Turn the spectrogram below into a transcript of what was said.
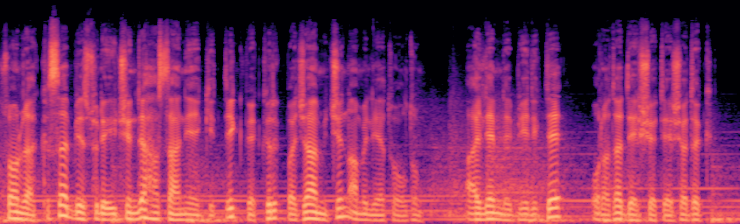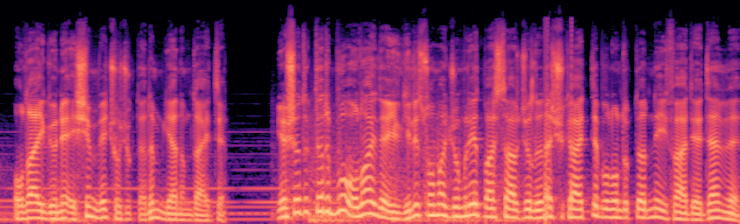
Sonra kısa bir süre içinde hastaneye gittik ve kırık bacağım için ameliyat oldum. Ailemle birlikte orada dehşet yaşadık. Olay günü eşim ve çocuklarım yanımdaydı. Yaşadıkları bu olayla ilgili Soma Cumhuriyet Başsavcılığına şikayette bulunduklarını ifade eden ve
